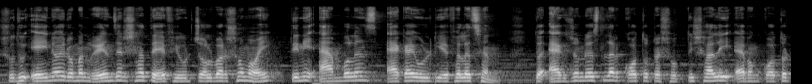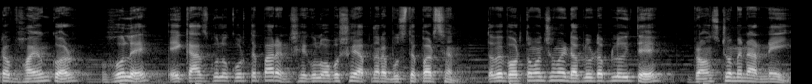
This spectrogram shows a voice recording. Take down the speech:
শুধু এই নয়, রোমান রেঞ্জের সাথে ফিউড চলবার সময় তিনি অ্যাম্বুলেন্স একাই উল্টিয়ে ফেলেছেন। তো একজন রেসলার কতটা শক্তিশালী এবং কতটা ভয়ঙ্কর হলে এই কাজগুলো করতে পারেন সেগুলো অবশ্যই আপনারা বুঝতে পারছেন। তবে বর্তমান সময় ডাব্লিউডাব্লিউতে ব্রনস্টোমেন আর নেই।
